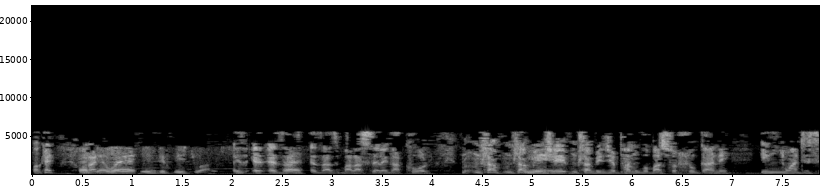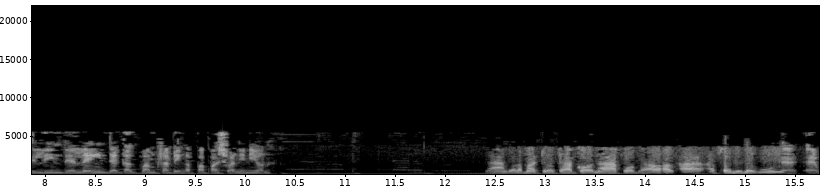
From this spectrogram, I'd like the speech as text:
okay and there were individuals eh. ezazibalasele kakhulu mhlawumbi nje mhlawumbi nje phambi koba sohlukane incwadi silindele into engakuba mhlawumbi ingapapashwa nini yona nango la madoda akhona apho asondele kuyo eh, eh,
